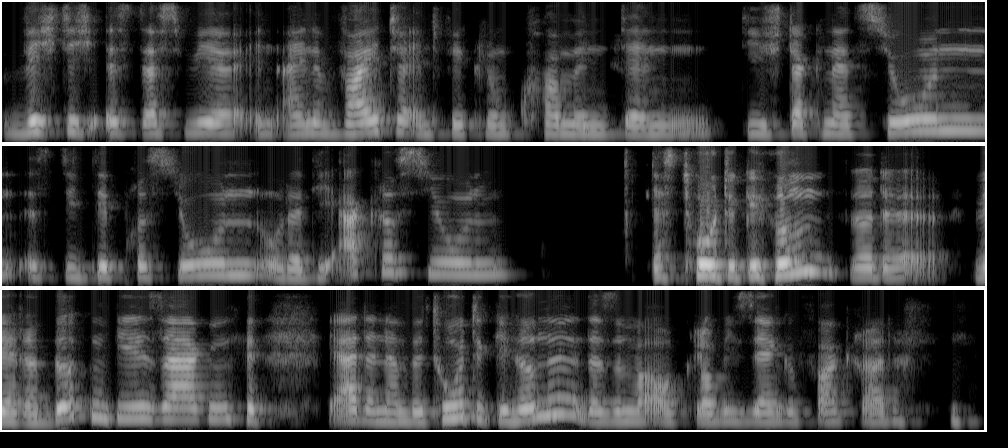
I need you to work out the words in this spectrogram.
Wichtig ist, dass wir in eine Weiterentwicklung kommen, denn die Stagnation ist die Depression oder die Aggression das tote Gehirn, würde wäre Birkenbiel sagen. Ja, dann haben wir tote Gehirne. Da sind wir auch, glaube ich, sehr in Gefahr gerade.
